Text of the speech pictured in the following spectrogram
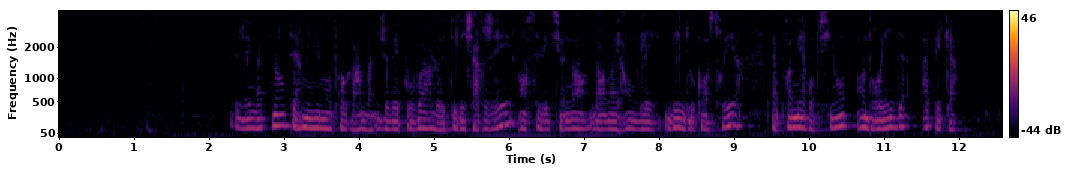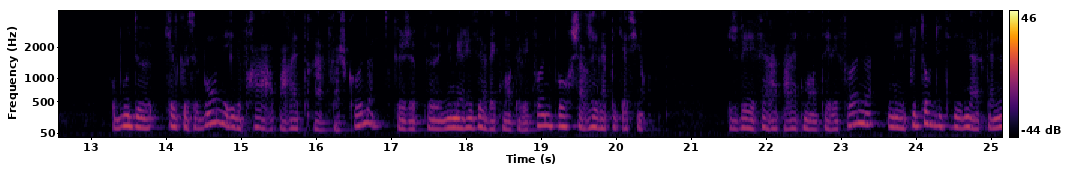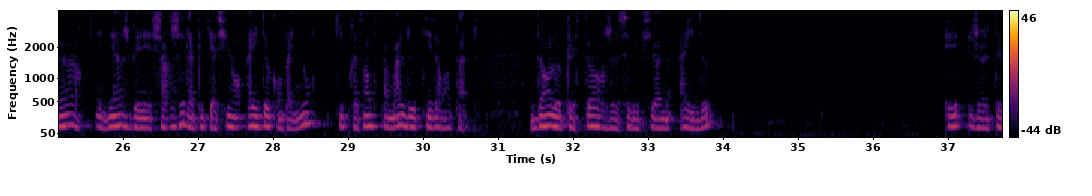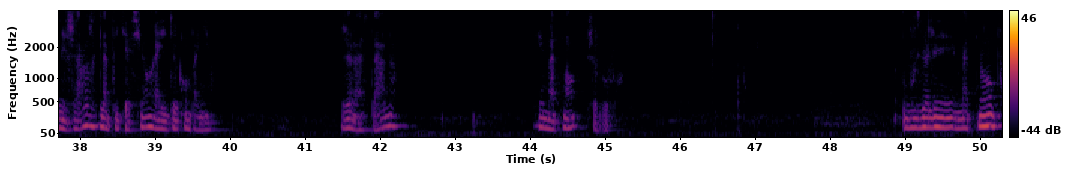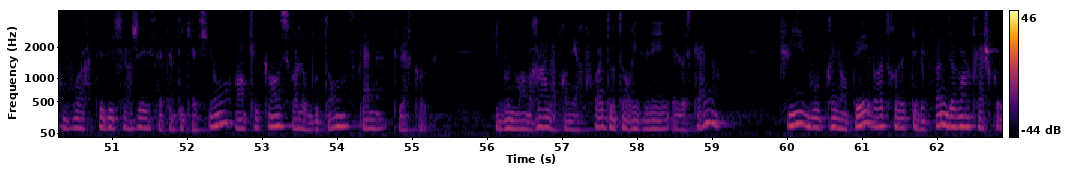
J'ai maintenant terminé mon programme. Je vais pouvoir le télécharger en sélectionnant dans l'onglet Build ou Construire la première option Android APK. Au bout de quelques secondes, il fera apparaître un flashcode que je peux numériser avec mon téléphone pour charger l'application je vais faire apparaître mon téléphone, mais plutôt que d'utiliser un scanner, eh bien, je vais charger l'application AI2 Compagnon qui présente pas mal de petits avantages. Dans le Play Store, je sélectionne AI2 et je télécharge l'application AI2 Compagnon. Je l'installe et maintenant je l'ouvre. Vous allez maintenant pouvoir télécharger cette application en cliquant sur le bouton Scan QR Code. Il vous demandera la première fois d'autoriser le scan, puis vous présentez votre téléphone devant le flashcode.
